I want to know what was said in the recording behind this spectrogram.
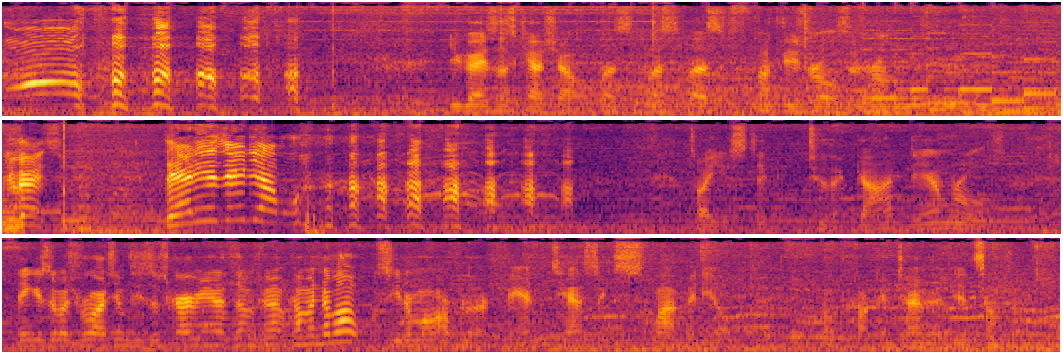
Oh You guys, let's cash out. Let's let's let's fuck these rules. You guys, that is a double. That's why you stick to the goddamn rules. Thank you so much for watching. Please subscribe and thumbs up, down below. We'll see you tomorrow for another fantastic slot video. About fucking time that did something.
